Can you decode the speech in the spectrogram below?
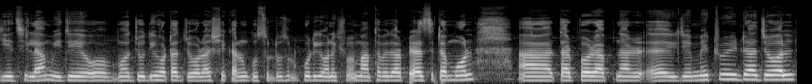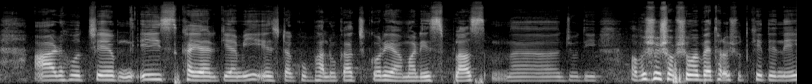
গিয়েছিলাম। এই যে যদি হঠাৎ জ্বর আসে, কারণ গোসল টোসল করি, অনেক সময় মাথা ব্যথা প্যারাসিটামল তারপর আপনার, এই যে মেট্রোইডাজল আর হচ্ছে এইস খাই আর কি আমি। এসটা খুব ভালো কাজ করে, আমার এস প্লাস যদি অবশ্যই সবসময় ব্যথার ওষুধ খেতে নেই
